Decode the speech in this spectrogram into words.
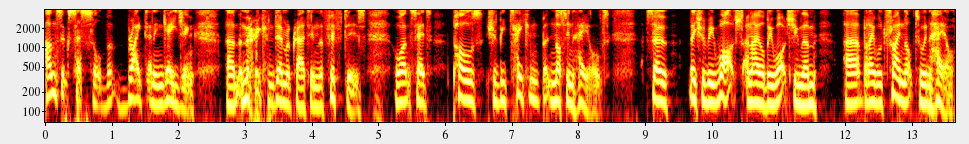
unsuccessful but bright and engaging um, American Democrat in the 50s, once said polls should be taken but not inhaled. So they should be watched, and I will be watching them, uh, but I will try not to inhale.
